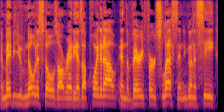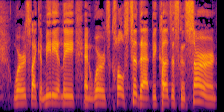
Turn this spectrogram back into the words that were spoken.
And maybe you've noticed those already. As I pointed out in the very first lesson, you're going to see words like immediately and words close to that because it's concerned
